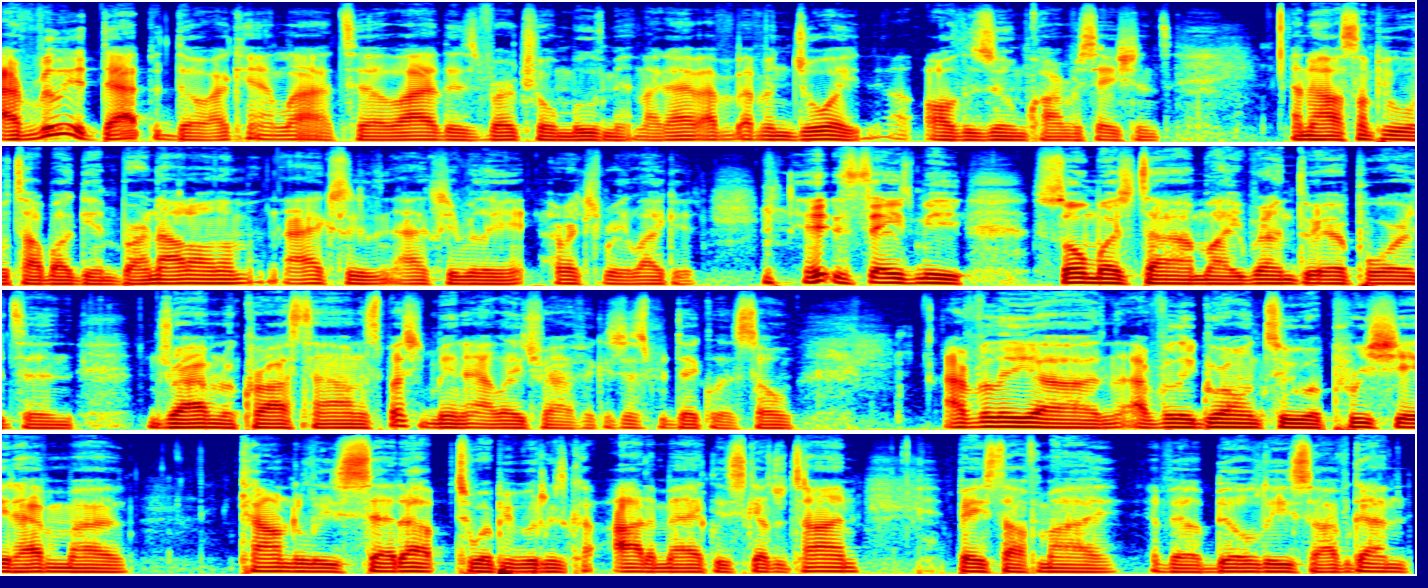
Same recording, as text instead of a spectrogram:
I've really adapted though. I can't lie to a lot of this virtual movement. Like I've, I've enjoyed all the Zoom conversations. I know how some people will talk about getting burnout on them. I actually, I actually really, I actually really like it. it saves me so much time, like running through airports and driving across town, especially being in LA traffic. It's just ridiculous. So, I've really, uh, I've really grown to appreciate having my Calendly set up to where people can automatically schedule time based off my availability. So I've gotten,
